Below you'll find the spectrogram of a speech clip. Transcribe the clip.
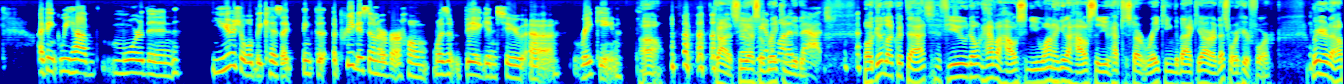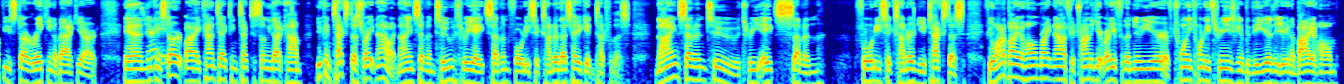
I think we have more than usual because I think that the previous owner of our home wasn't big into uh, raking. Oh, it. So you have some raking to do. thatch. Well, good luck with that. If you don't have a house and you want to get a house that you have to start raking the backyard, that's what we're here for. We're here to help you start raking a backyard. And you can start by contacting TexasLending.com. You can text us right now at 972 387 4600. That's how you get in touch with us. 972 387 4600. You text us. If you want to buy a home right now, if you're trying to get ready for the new year, if 2023 is going to be the year that you're going to buy a home,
